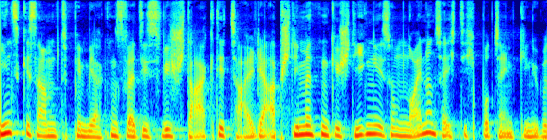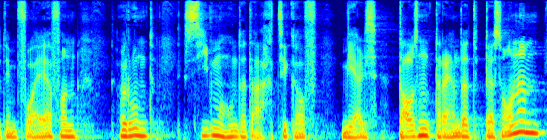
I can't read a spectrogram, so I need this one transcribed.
Insgesamt bemerkenswert ist, wie stark die Zahl der Abstimmenden gestiegen ist, um 69 Prozent gegenüber dem Vorjahr von rund 780 auf mehr als 1300 Personen.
